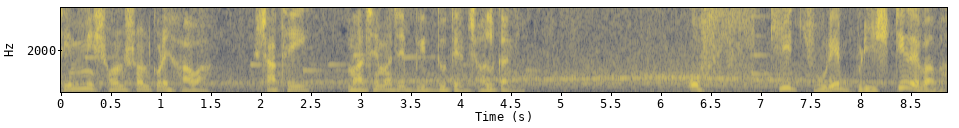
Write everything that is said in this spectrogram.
তেমনি শনশন করে হাওয়া, সাথেই মাঝে মাঝে বিদ্যুতের ঝলকানি। উফ! কি জোরে বৃষ্টি রে বাবা।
